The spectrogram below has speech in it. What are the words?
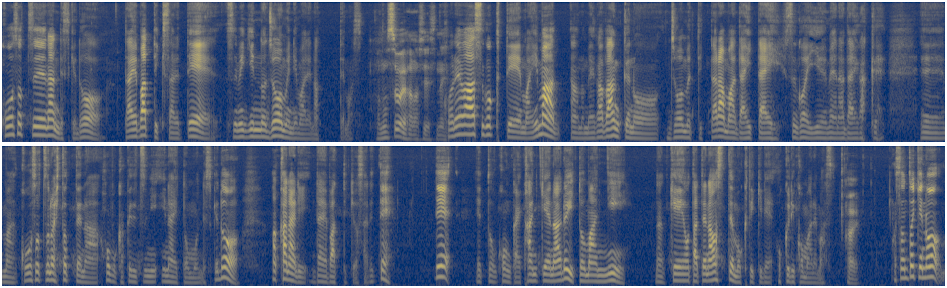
高卒なんですけど、大抜擢されて、住銀の常務にまでなってます。ものすごい話ですね。これはすごくて、まあ、今あのメガバンクの常務って言ったらまあ大体すごい有名な大学、えーまあ高卒の人ってのはほぼ確実にいないと思うんですけど、まあ、かなり大抜擢をされてで、えっと、今回関係のある糸満になんか経営を立て直すって目的で送り込まれます。はい。その時の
